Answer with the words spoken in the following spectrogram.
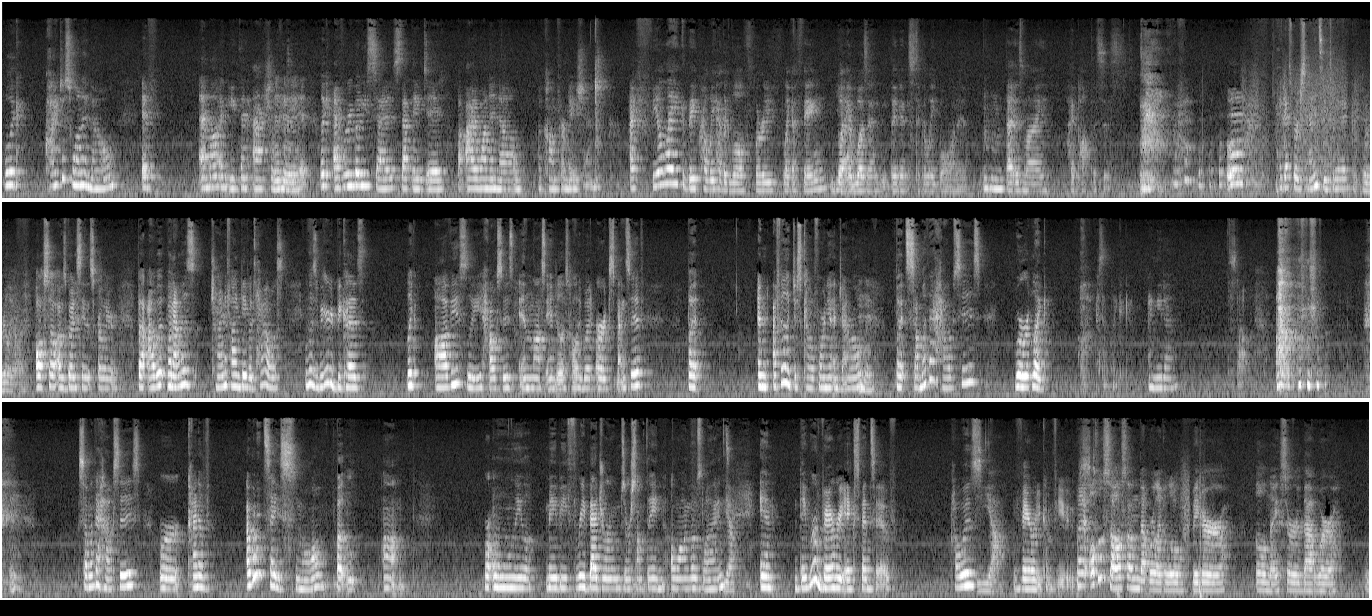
Well, like I just want to know if Emma and Ethan actually Mhm. dated. Like everybody says that they did, but I want to know a confirmation. I feel like they probably had like a little flirty, like a thing, but Yeah. it wasn't. They didn't stick a label on it. Mm-hmm. That is my hypothesis. I guess we're sciencey today. We really are. Also, I was going to say this earlier, but I was when I was trying to find David's house, it was weird because, like, obviously houses in Los Angeles, Hollywood are expensive, but, and I feel like just California in general, Mhm. but some of the houses were like, I said like again. I need stop. some of the houses were kind of I wouldn't say small, but um were only maybe 3 bedrooms or something along those lines Yeah. and they were very expensive. I was Yeah. very confused. But I also saw some that were like a little bigger, a little nicer that were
